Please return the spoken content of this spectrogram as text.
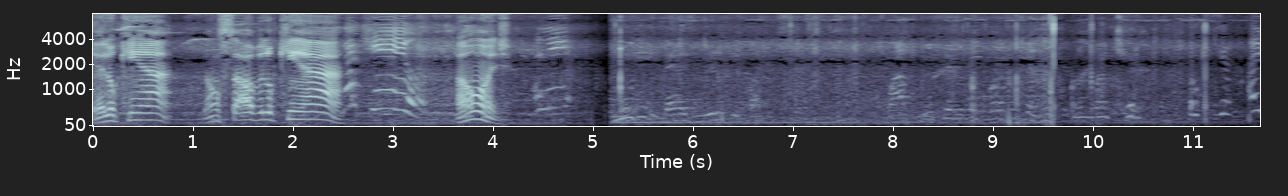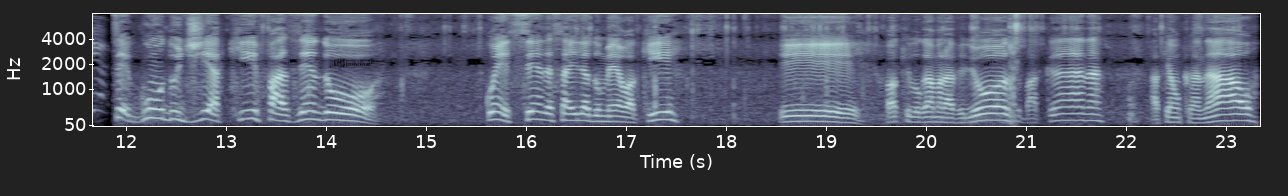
E aí, Luquinha? Dá um salve, Luquinha. Aonde? Segundo dia aqui fazendo, conhecendo essa Ilha do Mel aqui. E olha que lugar maravilhoso, bacana. Aqui é um canal.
